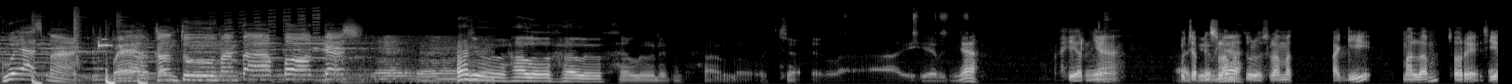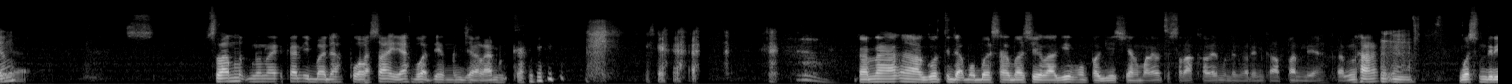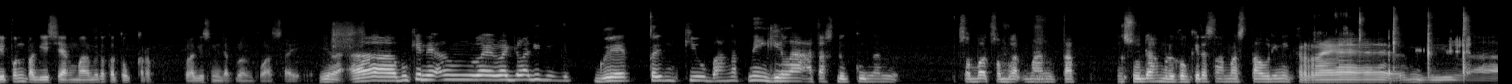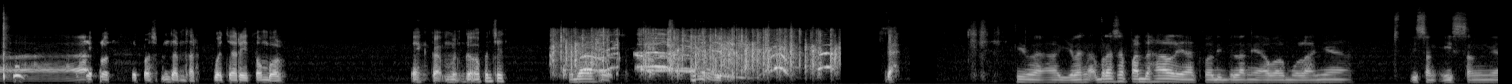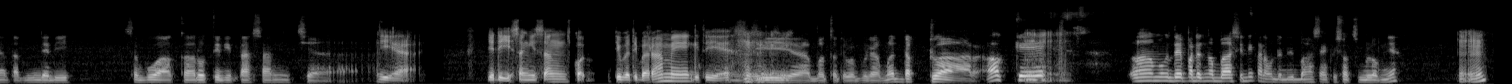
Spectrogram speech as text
Gue Asman. Welcome to Mantap Podcast. Aduh, halo, halo, halo dan halo. Cela, akhirnya. Akhirnya, ucapin akhirnya. selamat dulu. Selamat pagi, malam, sore, siang. Iya. Selamat menunaikan ibadah puasa ya buat yang menjalankan. Karena gue tidak mau basa-basi lagi mau pagi siang malam terserah kalian mendengarin kapan ya. Karena Mm-mm. Gue sendiri pun pagi siang malam itu ketuker apalagi semenjak bulan puasa ini. Gila, eh, mungkin ya lagi-lagi gue thank you banget nih gila atas dukungan sobat-sobat mantap yang sudah mendukung kita selama setahun ini keren gila. Upload, upload. Bentar, bentar. Gue cari tombol. Eh, nggak, nggak open chat. Udah Dah. gila, gila nggak berasa padahal ya kalau dibilang ya awal mulanya iseng-isengnya tapi menjadi sebuah kerutinitasan aja. Iya. Jadi iseng-iseng kok tiba-tiba rame gitu ya. iya, betul tiba-tiba meledak duar. Oke. Mm. Em, daripada ngebahas ini karena udah dibahas episode sebelumnya. Mm-mm.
